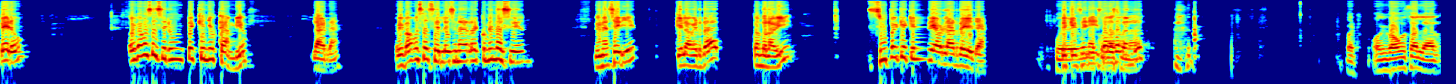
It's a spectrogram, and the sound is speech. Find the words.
pero hoy vamos a hacer un pequeño cambio, la verdad. Hoy vamos a hacerles una recomendación de una serie que la verdad, cuando la vi, supe que quería hablar de ella. ¿De qué serie estamos hablando? Bueno, hoy vamos a hablar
